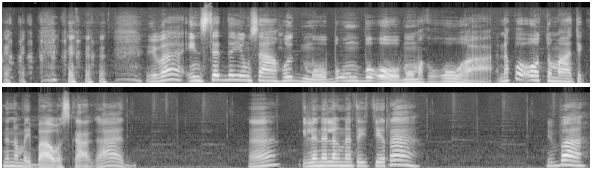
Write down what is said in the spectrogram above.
di ba? Instead na yung sahod mo, buong buo mo makukuha, naku, automatic na na may bawas ka agad. Ha? Ilan na lang natitira. Di ba?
